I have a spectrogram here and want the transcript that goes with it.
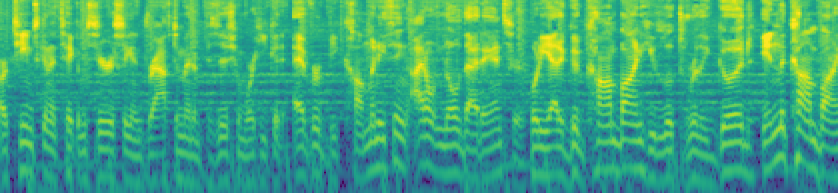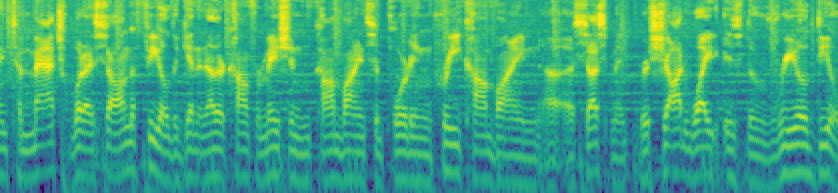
Our team's going to take him seriously and draft him in a position where he could ever become anything? I don't know that answer, but he had a good combine. He looked really good in the combine to match what I saw on the field. Again, another confirmation combine supporting pre combine uh, assessment. Rachaad White is the real deal.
